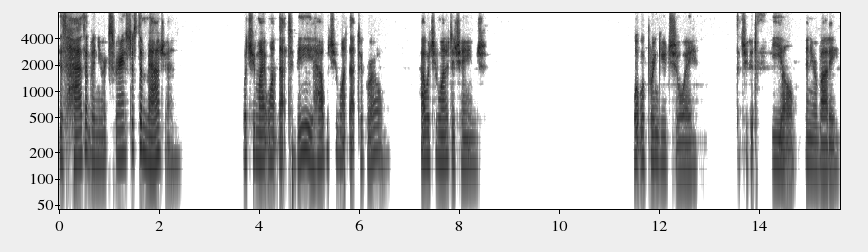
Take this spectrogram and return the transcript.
this hasn't been your experience, just imagine what you might want that to be. How would you want that to grow? How would you want it to change? What would bring you joy that you could feel in your body?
